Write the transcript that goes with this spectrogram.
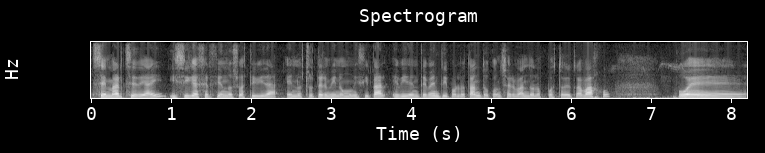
se marche de ahí y siga ejerciendo su actividad en nuestro término municipal, evidentemente, y por lo tanto conservando los puestos de trabajo, pues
